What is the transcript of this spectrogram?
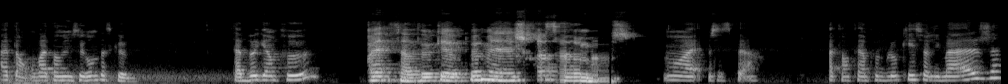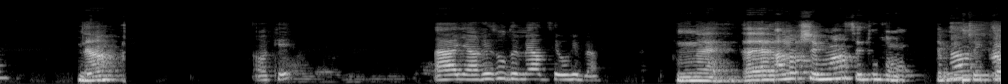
Attends, on va attendre une seconde parce que ça bug un peu. Ouais, ça bug un peu, mais je crois que ça remarche. Ouais, j'espère. Attends, t'es un peu bloqué sur l'image. Là, Ok. Ah, il y a un réseau de merde, c'est horrible. Ouais. Euh, alors chez moi, c'est tout bon. Non, chez toi?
